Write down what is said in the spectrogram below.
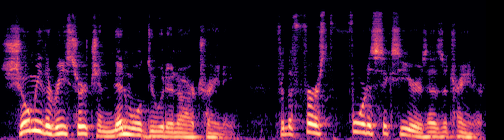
show me the research and then we'll do it in our training. For the first four to six years as a trainer.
